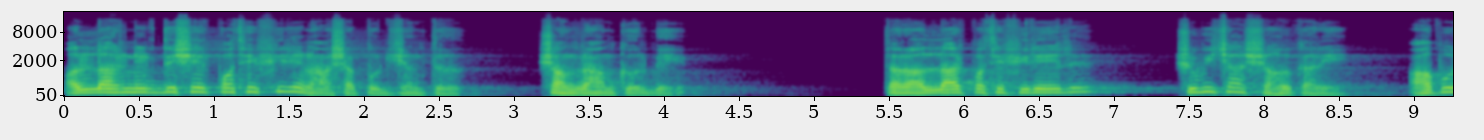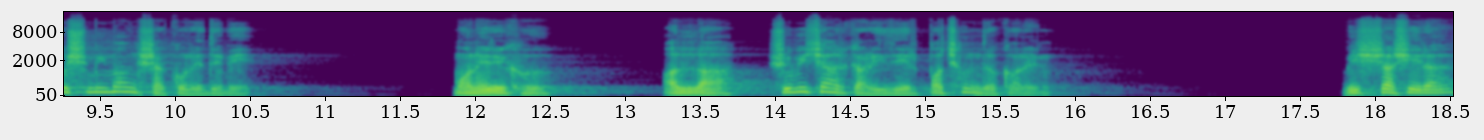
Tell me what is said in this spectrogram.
আল্লাহর নির্দেশের পথে ফিরে না আসা পর্যন্ত সংগ্রাম করবে। তারা আল্লাহর পথে ফিরে এলে সুবিচার সহকারে আপোষ মীমাংসা করে দেবে। মনে রেখো, আল্লাহ সুবিচারকারীদের পছন্দ করেন। বিশ্বাসীরা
